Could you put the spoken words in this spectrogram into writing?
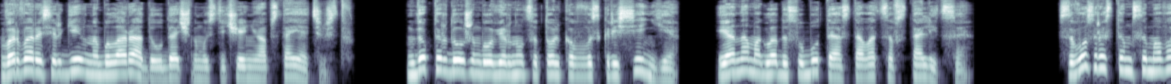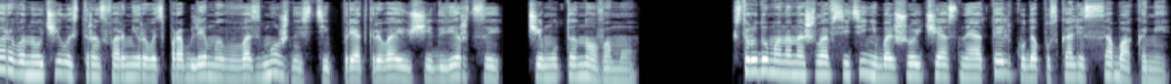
Варвара Сергеевна была рада удачному стечению обстоятельств. Доктор должен был вернуться только в воскресенье, и она могла до субботы оставаться в столице. С возрастом Самоварова научилась трансформировать проблемы в возможности, приоткрывающие дверцы чему-то новому. С трудом она нашла в сети небольшой частный отель, куда пускали с собаками.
